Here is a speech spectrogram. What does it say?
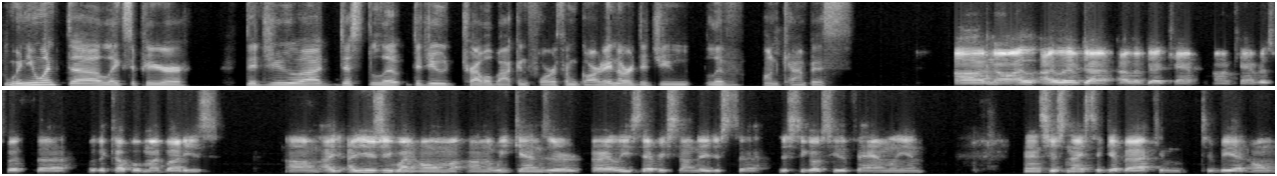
When you went uh, Lake Superior, did you uh, just live? Did you travel back and forth from Garden, or did you live on campus? Uh, no, I, I lived at I lived at camp on campus with uh, with a couple of my buddies. Um, I, I usually went home on the weekends or, or at least every Sunday just to just to go see the family and and it's just nice to get back and to be at home.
